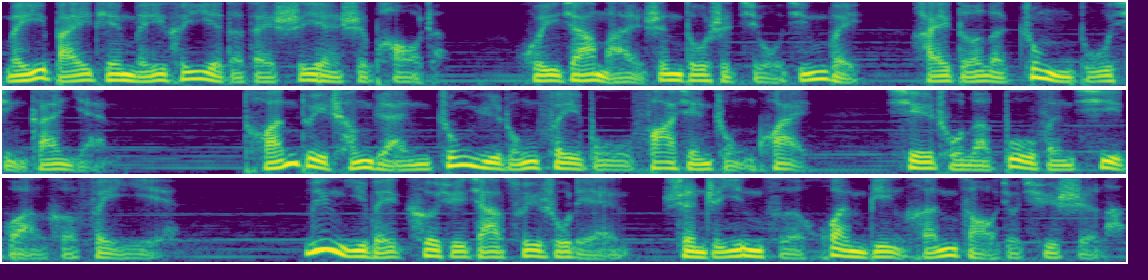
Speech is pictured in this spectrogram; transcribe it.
没白天没黑夜的在实验室泡着，回家满身都是酒精味。”还得了中毒性肝炎，团队成员钟玉荣肺部发现肿块，切除了部分气管和肺叶。另一位科学家崔淑莲甚至因此患病，很早就去世了。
